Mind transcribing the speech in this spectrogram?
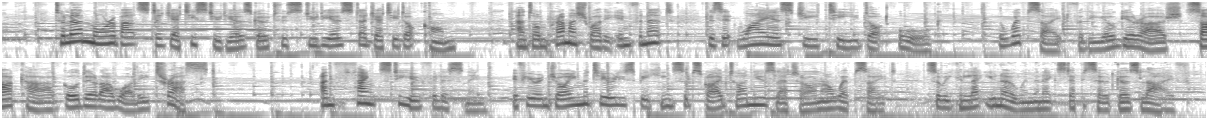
To learn more about Stagetti Studios, go to studiostagetti.com and on Pramashwar the Infinite, visit ysgt.org, the website for the Yogiraj Sarkar Godarawali Trust. And thanks to you for listening. If you're enjoying Materially Speaking, subscribe to our newsletter on our website so we can let you know when the next episode goes live.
